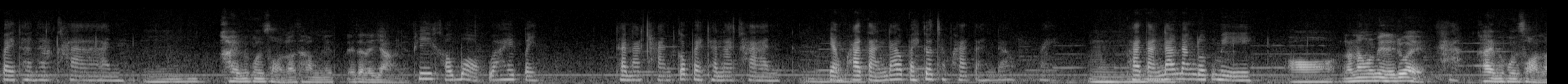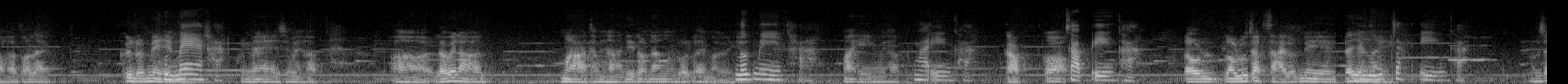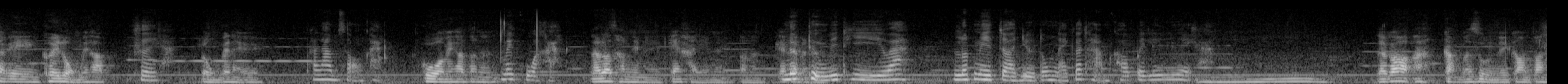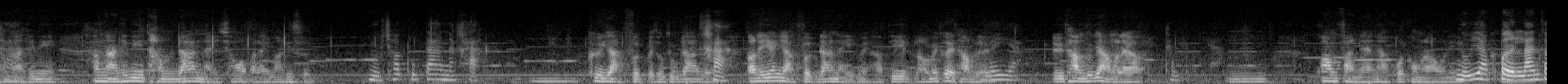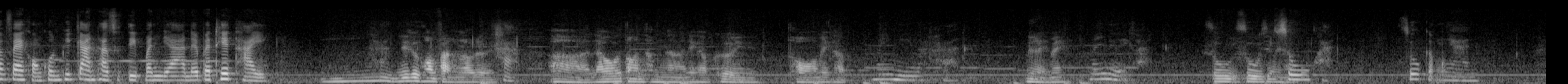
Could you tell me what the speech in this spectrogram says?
ไปธนาคาร อืมใครเป็นคนสอนเราทำในในแต่ละอย่างเนี่ยพี่เขาบอกว่าให้ไปธนาคารก็ไปธนาคาร อย่างพาต่างด้าวไปก็จะพาต่างด้าวไป อืมพาต่างด้าวนั่งรถเมล์อ๋อแล้วนั่งรถเมล์ได้ด้วย ค่ะ ใครเป็นคนสอนเราครับตอนแรกขึ้นรถเมล์คุณยังไงแม่ค่ะ คุณแม่ใช่ไหมครับอ่าแล้วเวลามาทำงานนี่เรานั่งรถอะไรมาเลยรถเมล์ค่ะ มาเองไหมครับ มาเองค่ะ กลับก็กลับเองค่ะ เราเรารู้จักสายรถเมล์ได้ยังไง รู้จักเองค่ะ รู้จักเองเคยหลงไหมครับ เคยค่ะ หลงไปไหนเอ่ยพระรามสองค่ะ กลัวไหมครับตอนนั้น ไม่กลัวค่ะ แล้วเราทำยังไง แก้ไขยังไงตอนนั้นแก้ไขนึกปัญหาถึงวิธีว่ารถเมล์จอดอยู่ตรงไหนก็ถามเขาไปเรื่อย ๆ ค่ะ อืมแล้วก็อะกลับมาสู่ในกองตอนทำงานค่ะที่นี่ทำงานที่นี่ทำด้านไหนชอบอะไรมากที่สุด หนูชอบทุกด้านนะคะ คืออยากฝึกไปทุกๆด้านเลย ค่ะ ตอนนี้ยังอยากฝึกด้านไหนอีกไหมครับ ที่เราไม่เคยทำเลย ไม่อยาก หรือทำทุกอย่างมาแล้วทำทุกอย่างอืมความฝันในอนาคตของเรานี่หนูอยากเปิดร้านกาแฟของคนพิการทางสติปัญญาในประเทศไทยอืมนี่คือความฝันของเราเลย ค่ะ อ่า แล้วตอนทำงานเนี่ยครับ เคยท้อไหมครับ ไม่มีนะคะ เหนื่อยไหม ไม่เหนื่อยค่ะ สู้สู้ใช่ไหมครับ สู้ค่ะ สู้กับงาน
